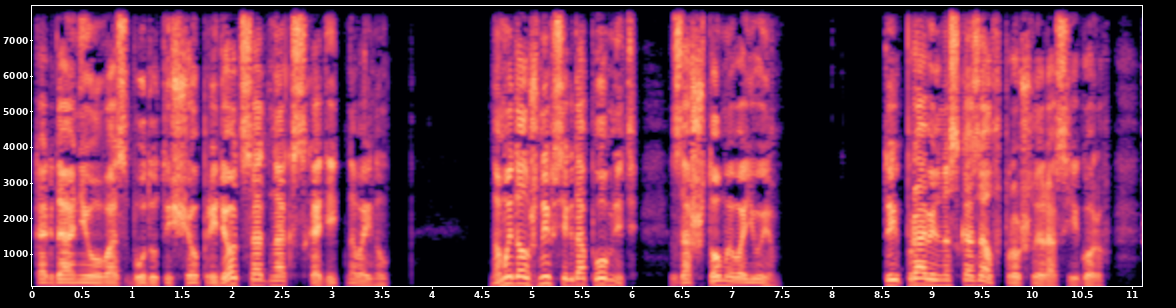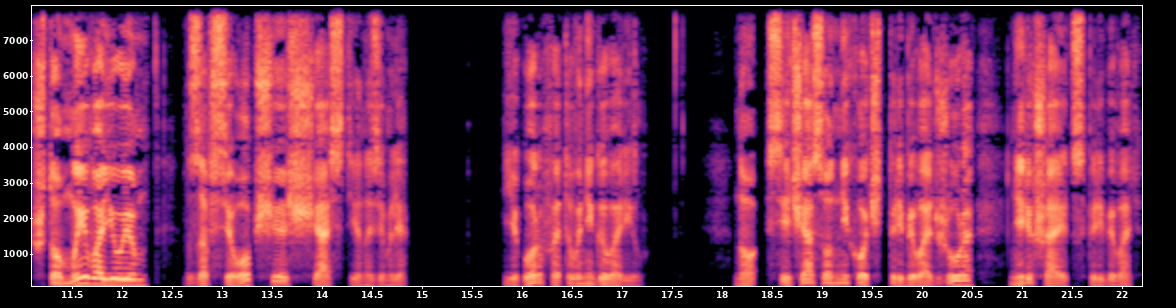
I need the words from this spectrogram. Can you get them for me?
когда они у вас будут, еще придется, однако, сходить на войну. Но мы должны всегда помнить, за что мы воюем. Ты правильно сказал в прошлый раз, Егоров, что мы воюем за всеобщее счастье на земле. Егоров этого не говорил. Но сейчас он не хочет перебивать Жура, не решается перебивать.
